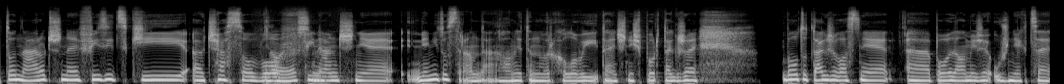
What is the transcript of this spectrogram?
Je to náročné fyzicky, e, časovo, No, no, finančne. Není to sranda, hlavne ten vrcholový tanečný šport. Takže bolo to tak, že vlastne uh, povedal mi, že už nechce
